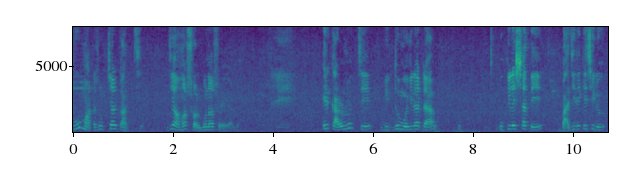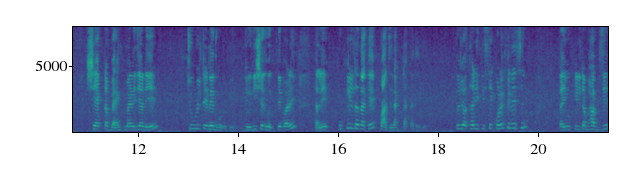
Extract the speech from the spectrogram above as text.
খুব মাথা ঠুকছে আর কাঁদছে যে আমার সর্বনাশ হয়ে গেল। এর কারণ হচ্ছে বৃদ্ধ মহিলাটা উকিলের সাথে বাজি রেখেছিল। সে একটা ব্যাংক ম্যানেজারের চুল টেনে ধরবে। যদি সে ধরতে পারে, তাহলে উকিলটা তাকে পাঁচ লাখ টাকা দেবে। তো যথারীতি সে করে ফেলেছে। তাই উকিলটা ভাবছে,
